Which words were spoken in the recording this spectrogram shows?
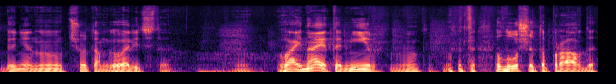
Да не, ну что там говорить-то? Война – это мир, ну, это, ложь – это правда.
